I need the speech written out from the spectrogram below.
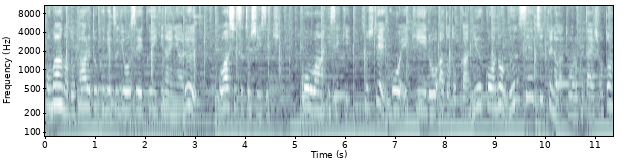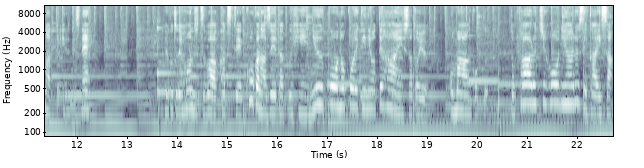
オマーンのドファール特別行政区域内にあるオアシス都市遺跡港湾遺跡そして交易路跡とか入港の群生地というのが登録対象となっているんですね。ということで本日はかつて高価な贅沢品入港の交易によって繁栄したというオマーン国とファール地方にある世界遺産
